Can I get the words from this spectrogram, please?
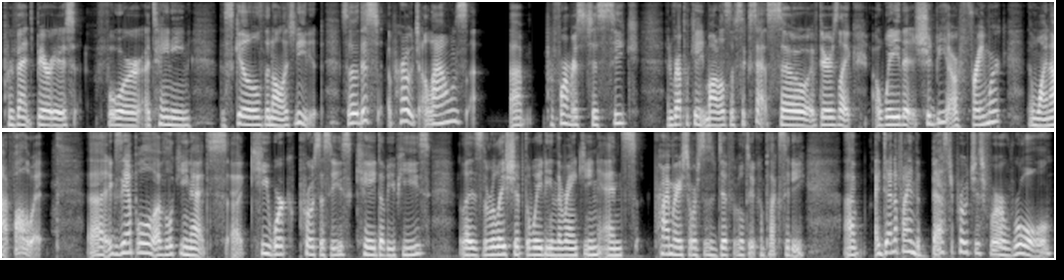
prevent barriers for attaining the skills, the knowledge needed. So this approach allows uh, performers to seek and replicate models of success. So if there's like a way that it should be, or framework, then why not follow it? Uh, example of looking at uh, key work processes, KWPs, is the relationship, the weighting, the ranking, and primary sources of difficulty or complexity. Uh, identifying the best approaches for a role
